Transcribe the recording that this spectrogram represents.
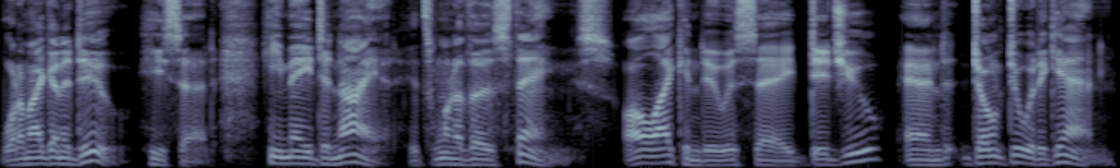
What am I going to do? He said. He may deny it. It's one of those things. All I can do is say, Did you? and don't do it again.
